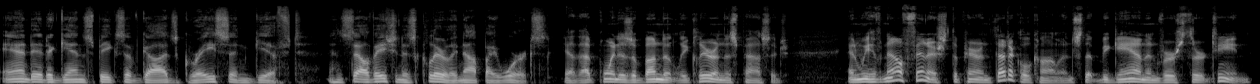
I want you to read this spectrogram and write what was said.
And it again speaks of God's grace and gift. And salvation is clearly not by works. Yeah, that point is abundantly clear in this passage. And we have now finished the parenthetical comments that began in verse 13.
